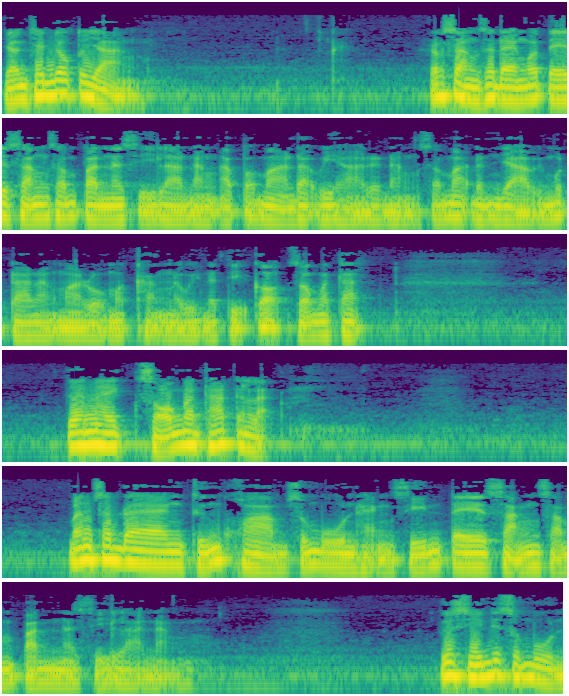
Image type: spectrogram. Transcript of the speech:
อย่างเช่นยกตัวอย่างรับสั่งแสดงว่าเตสังสัมปันนสีลานัง อัปปมาดวิหารนัง สมะดัญญาวิมุตตานังมาโรมะขังนวินติก็สองบรรทัดแต่ในสองบรรทัดนั่นแหละ มันแสดงถึงความสมบูรณ์แห่งศีลเตสังสัมปันนศีลานังคือศีลที่สมบูรณ์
